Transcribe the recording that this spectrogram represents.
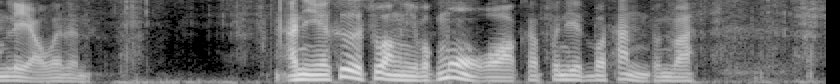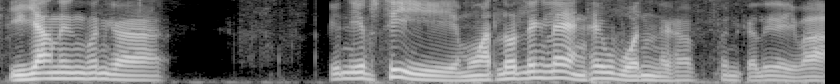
ำแล้วว่าซั่น อันนี้ก็คือช่วงนี้บักโม่ออกครับเพิ่นเฮ็ดบ่ทันเพิ่นว่า อีกอย่างหนึ่งเพิ่นก็เป็นเอฟซีหมวดรถแรงๆแถวอุบลนะครับ เพิ่นก็เลยว่า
